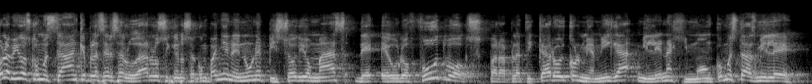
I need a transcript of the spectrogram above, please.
Hola amigos, ¿cómo están? Qué placer saludarlos y que nos acompañen en un episodio más de Eurofootbox para platicar hoy con mi amiga Milena Jimón. ¿Cómo estás, Mile?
